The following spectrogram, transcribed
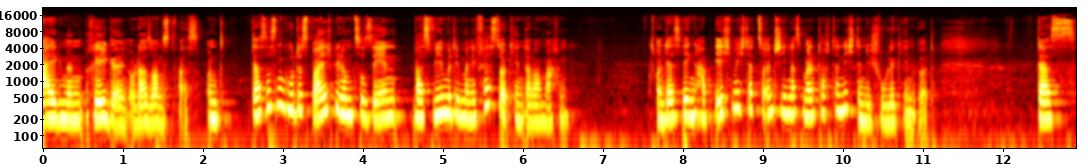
eigenen Regeln oder sonst was. Und das ist ein gutes Beispiel, um zu sehen, was wir mit dem Manifestorkind aber machen. Und deswegen habe ich mich dazu entschieden, dass meine Tochter nicht in die Schule gehen wird. Dass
